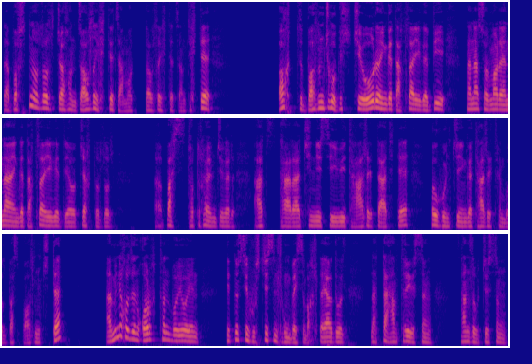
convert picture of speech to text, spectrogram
За бусд нь бол жоохон зовлон ихтэй замууд, зовлон ихтэй зам. Гэхдээ огт боломжгүй биш чи өөрөө ингээд аплай хийгээ би танаас сурмаар байна ингээд аплай хийгээд явж яхад бол бас тодорхой хэмжээгээр аз таараа чиний CV таалагдаад те хувь хүн чинь ингээд таалагдах юм бол бас боломжтой. А миний хувьд энэ гурав дахь нь буюу энэ тэднүүсийн хүсчээсэн л хүн байсан баг л та. Яг тэгвэл натаа хамтрыг гэсэн санал өгчээсэн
